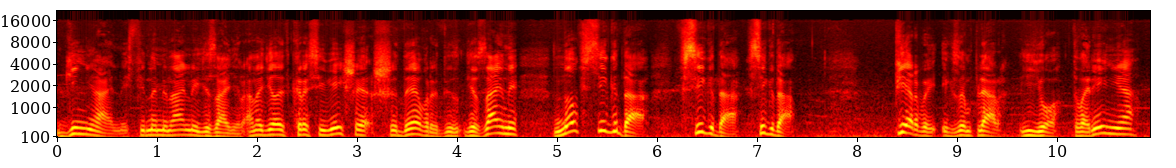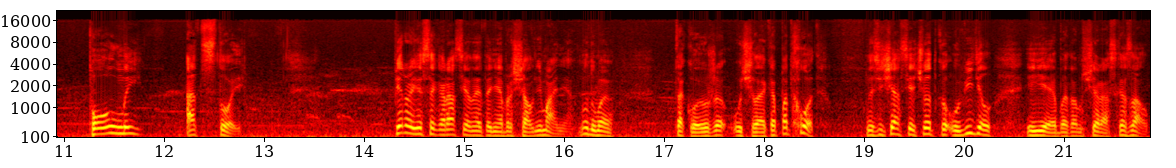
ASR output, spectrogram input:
гениальный, феноменальный дизайнер. Она делает красивейшие шедевры, дизайны, но всегда, всегда, всегда первый экземпляр ее творения полный отстой. Первые несколько раз я на это не обращал внимания. Ну, думаю, такой уже у человека подход. Но сейчас я четко увидел, и я об этом вчера сказал,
